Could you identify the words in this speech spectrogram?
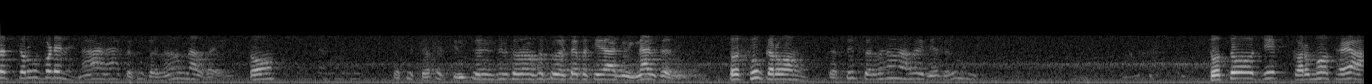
જ કરવું પડે ને? ના ના કશું કરવાનું ના હોય. તો? ચિંતન કરવાનું પછી આ વિજ્ઞાન કરવું તો શું કરવાનું? કશું કરવાનું આવે. તો તો જે કર્મો થયા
